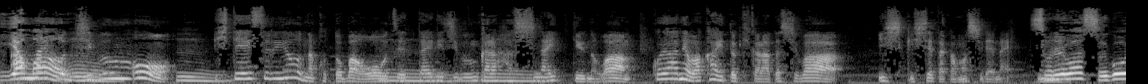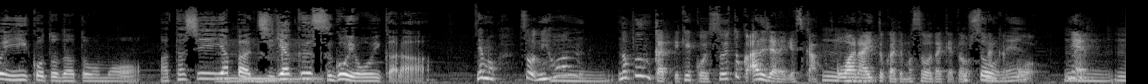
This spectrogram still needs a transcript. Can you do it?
いやあんまりこうまあ自分をん。否定するような言葉を絶対に自分から発しないっていうのはこれはね若い時から私は意識してたかもしれない。それはすごいいいことだと思う。私やっぱ自虐すごい多いから。でもそう日本の文化って結構そういうとこあるじゃないですか、うん。お笑いとかでもそうだけど、そうね。なんかこうね、うん。う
